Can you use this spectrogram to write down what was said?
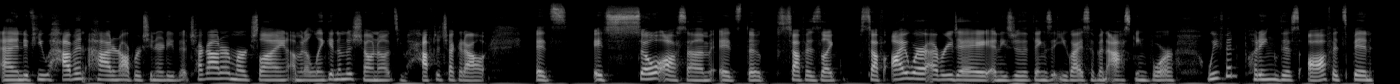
And if you haven't had an opportunity to check out our merch line, I'm going to link it in the show notes. You have to check it out. It's it's so awesome. It's the stuff is like stuff I wear every day and these are the things that you guys have been asking for. We've been putting this off. It's been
